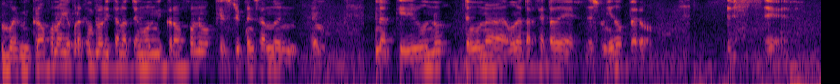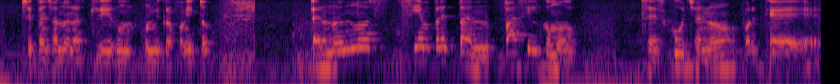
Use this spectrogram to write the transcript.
un buen micrófono. Yo, por ejemplo, ahorita no tengo un micrófono, que estoy pensando en, adquirir uno. Tengo una, tarjeta de, sonido, pero este, estoy pensando en adquirir un, un microfonito. Pero no, no es siempre tan fácil como se escucha, ¿no? Porque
